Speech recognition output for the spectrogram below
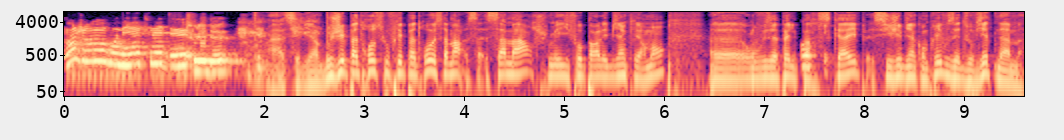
Bonjour, on est là tous les deux. Tous les deux. Ah, c'est bien. Bougez pas trop, soufflez pas trop, ça, mar- ça, ça marche, mais il faut parler bien clairement. Euh, on vous appelle par. Skype. Si j'ai bien compris, vous êtes au Vietnam,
